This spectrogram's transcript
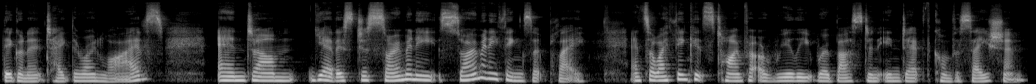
they're going to take their own lives. And um, yeah, there's just so many, so many things at play. And so I think it's time for a really robust and in depth conversation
